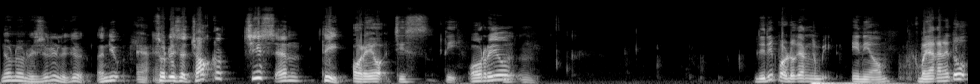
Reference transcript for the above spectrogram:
No, no, no, it's really good. And you, Yeah, so there's a chocolate, cheese, and tea. Oreo cheese tea. Oreo. Mm-mm. Jadi produk yang ini om, kebanyakan itu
